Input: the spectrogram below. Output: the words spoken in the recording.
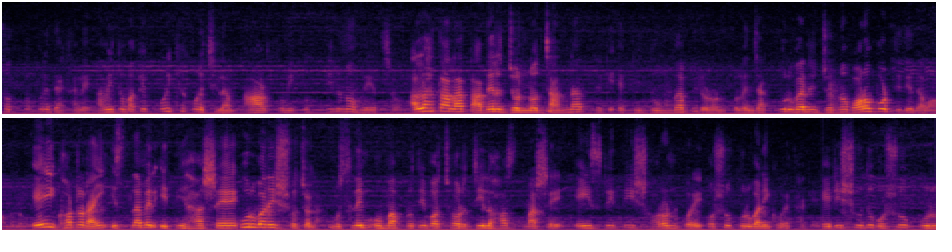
সত্য করে দেখালে। আমি তোমাকে পরীক্ষা করেছিলাম, আর তুমি উত্তীর্ণ হয়েছ। আল্লাহ তাআলা তাদের জন্য জান্নাত থেকে একটি দুম্বা প্রেরণ করলেন, যা কুরবানির জন্য পরবর্তীতে দেওয়া হলো। এই ঘটনাই ইসলামের ইতিহাসে কুরবানির সূচনা। মুসলিম উম্মা প্রতি বছর জিলহজ মাসে এই স্মৃতি স্মরণ করে পশু কুরবানি করে থাকে। এটি শুধু পশু কুরু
